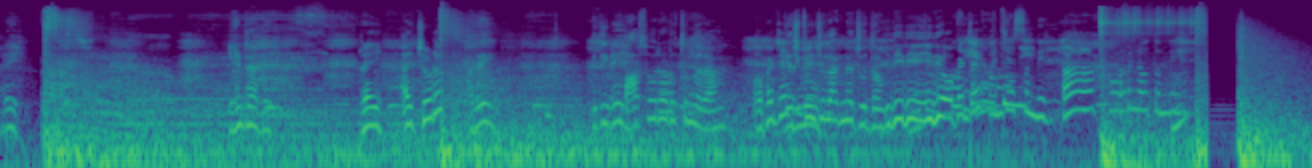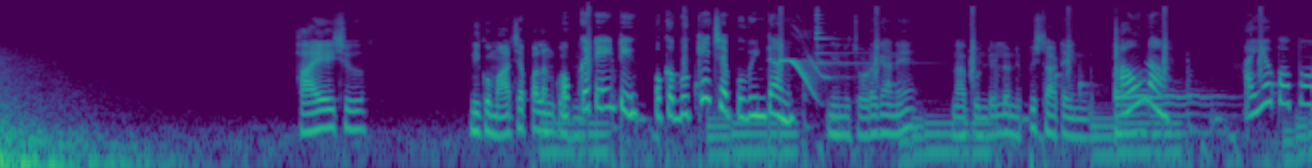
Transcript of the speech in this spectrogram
అరే ఏంట్రా రేయ్ అది చూడు. అరే ఇది పాస్వర్డ్ అడుగుతుందిరా. ఓపెన్ చేయి. గెస్ట్ నుంచి లాగానే చూద్దాం. ఇది ఇది ఇది ఓపెన్ చేయి. పనిచేస్తుంది ఆ, ఓపెన్ అవుతుంది. హాయ్ ఐషు నీకు మాట చెప్పాలనుకుంటున్నా. ఒక్కటేంటి? ఒక బుక్కే చెప్పు వింటాను. నిన్ను చూడగానే నా గుండెల్లో నొప్పి స్టార్ట్ అయింది. అవునా? అయ్యో పాపం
